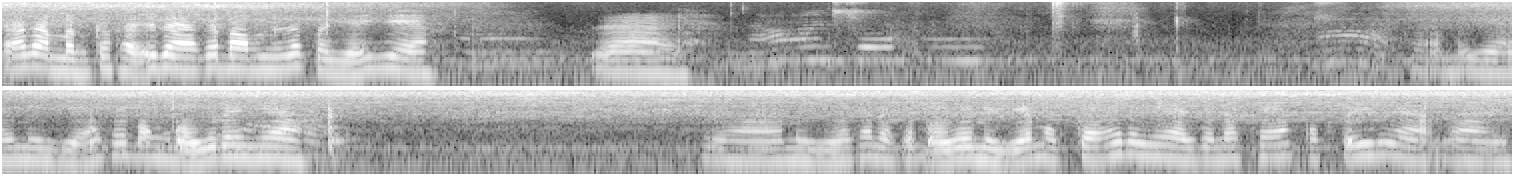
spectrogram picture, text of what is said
Đó là mình có thể ra cái bông rất là dễ dàng. Rồi. Rồi, bây giờ mình vẽ cái bông bự đây nha. Rồi, mình vẽ cái này, cái bự đây mình vẽ một cái đây nha, cho nó khác một tí nha. Rồi.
